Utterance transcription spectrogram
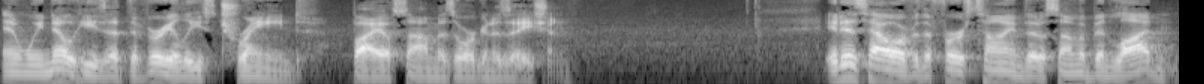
and we know he's at the very least trained by Osama's organization. It is, however, the first time that Osama bin Laden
